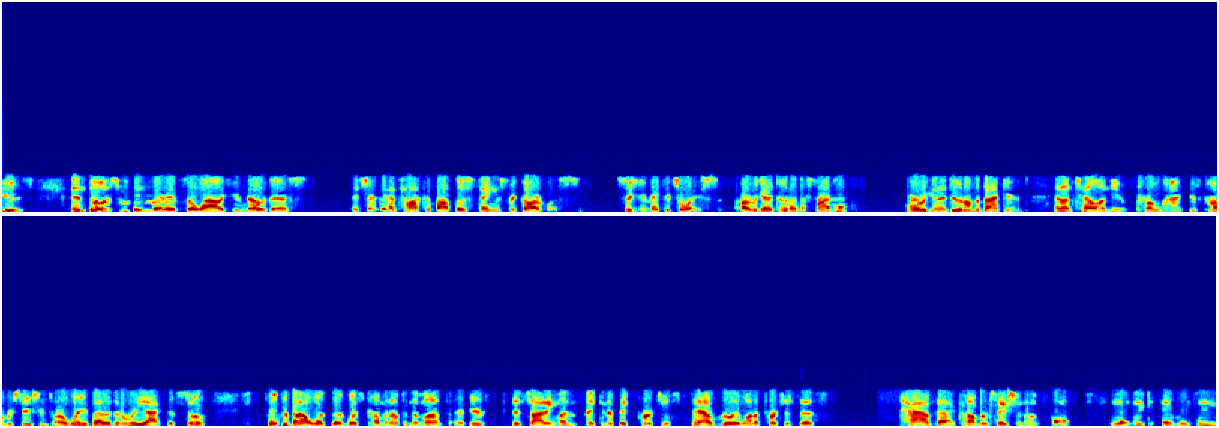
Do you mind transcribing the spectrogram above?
choose. And those who've been married for a while, you know this, that you're going to talk about those things regardless. So you make a choice. Are we going to do it on the front end or are we going to do it on the back end? And I'm telling you, proactive conversations are way better than reactive. So think about what the, what's coming up in the month. If you're deciding on making a big purchase, say, I really want to purchase this, have that conversation up front will make everything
